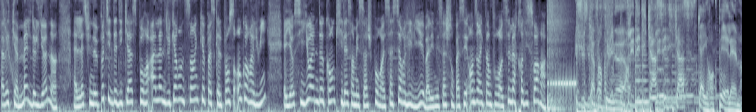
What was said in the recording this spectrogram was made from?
Avec Mel de Lyon. Elle laisse une petite dédicace pour Alan du 45 parce qu'elle pense encore à lui. Et il y a aussi Johan de Caen qui laisse un message pour sa sœur Lily. Et bah, les messages sont passés en direct hein, pour ce mercredi soir. Jusqu'à 21h, les dédicaces, les dédicaces Skyrock PLM.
